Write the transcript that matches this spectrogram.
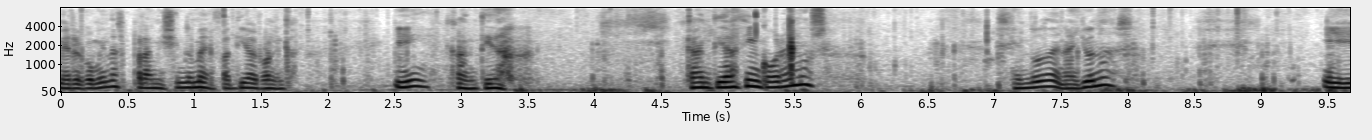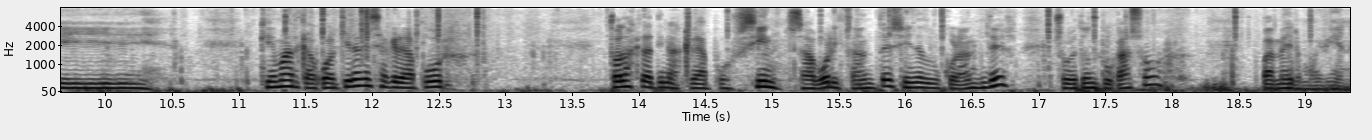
me recomiendas para mi síndrome de fatiga crónica? Y cantidad. Cantidad 5 gramos, sin duda en ayunas. Y qué marca, cualquiera que sea Creapur, todas las creatinas Creapur sin saborizantes, sin edulcorantes, sobre todo en tu caso, va a ir muy bien.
